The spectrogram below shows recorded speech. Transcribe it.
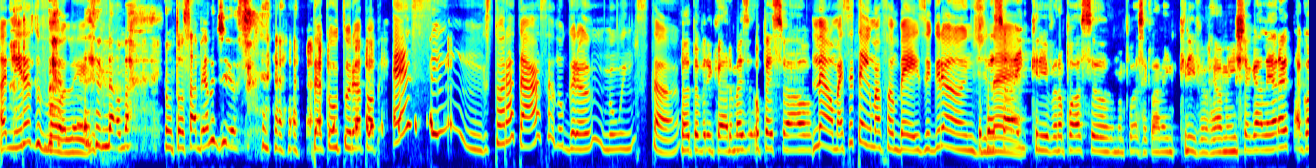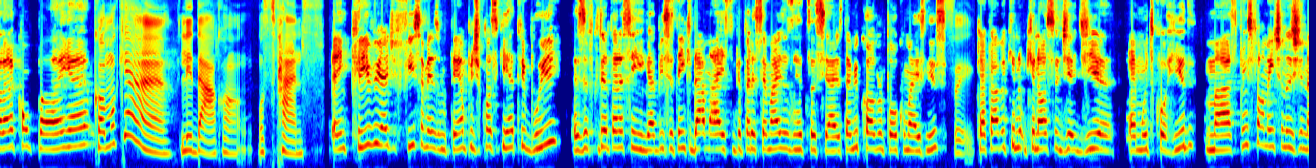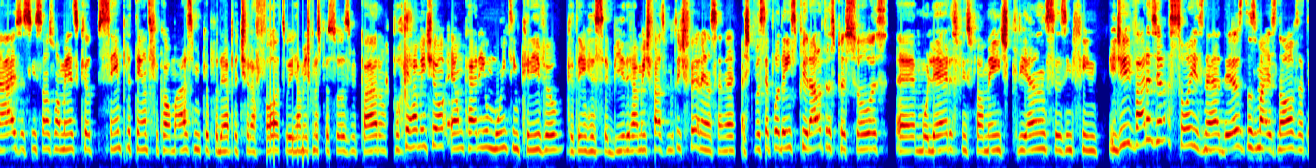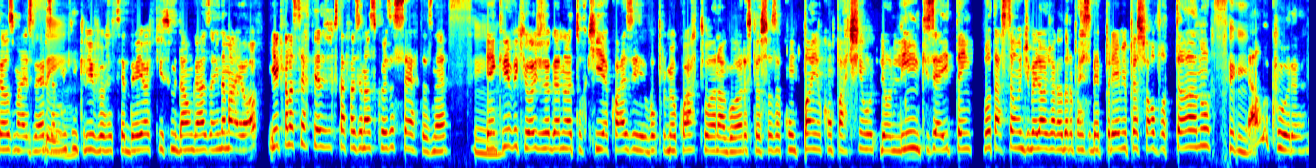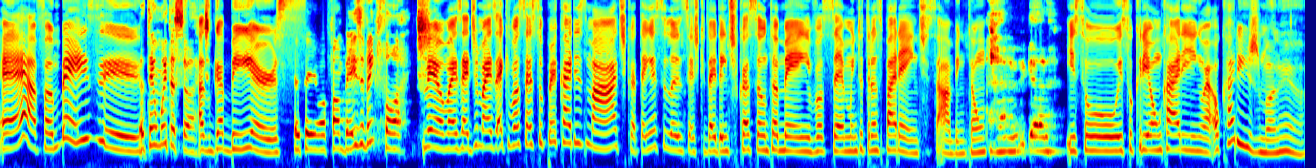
Anira do vôlei, Não, mas não tô sabendo disso. da cultura pop. É sim! Estouradaça no Gran, no Insta. Não, tô brincando, mas o pessoal. Não, mas você tem uma fanbase grande, O pessoal né? é incrível, não posso, não posso reclamar, é incrível, realmente. A galera, a galera acompanha. Como que é lidar com os fãs? É incrível e é difícil ao mesmo tempo de conseguir retribuir. Às vezes eu fico tentando assim, Gabi, você tem que dar mais, tem que aparecer mais nas redes sociais. Até me cobra um pouco mais nisso. Sei. Que acaba que, que nosso dia a dia é muito corrido, mas principalmente nos ginásios, assim, são os momentos que eu sempre tento ficar o máximo que eu puder pra tirar foto e realmente quando as pessoas me param, porque realmente é um, é um carinho muito incrível que eu tenho recebido e realmente faz muita diferença, né? Acho que você poder inspirar outras pessoas, é, mulheres principalmente, crianças, enfim, e de várias gerações, né? Desde os mais novos até os mais velhos, é Sim. muito incrível receber e eu acho que isso me dá um gás ainda maior e aquela certeza de que está fazendo as coisas certas, né? Sim. E é incrível que hoje, jogando na Turquia, quase vou pro meu quarto ano agora, as pessoas acompanham, compartilham links, e aí tem votação de melhor jogadora pra receber prêmio, o pessoal votando. Sim. É uma loucura. É, a fanbase. Eu tenho muita sorte. As Gabiers. Eu tenho uma fanbase bem forte. Meu, mas é demais. É que você é super carismática. Tem esse lance, acho que da identificação também. E você é muito transparente, sabe? Então, Obrigada. isso, isso cria um carinho. É o carisma, né?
